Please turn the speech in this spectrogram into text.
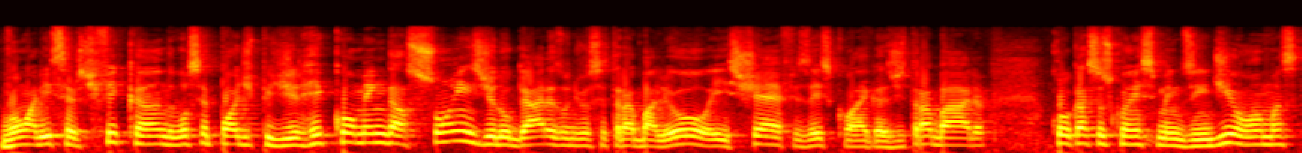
vão ali certificando, você pode pedir recomendações de lugares onde você trabalhou, ex-chefes, ex-colegas de trabalho, colocar seus conhecimentos em idiomas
